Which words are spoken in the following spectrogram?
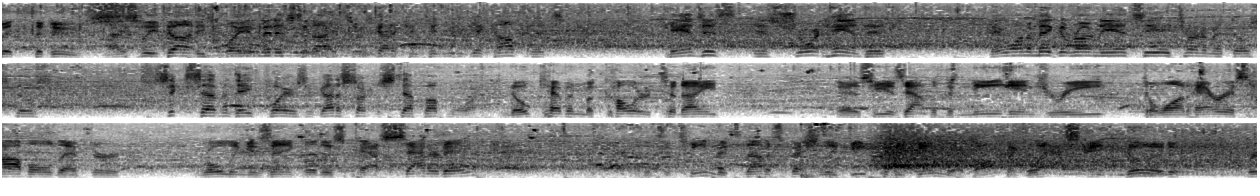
with the deuce. Nicely done. He's playing minutes tonight, so he's got to continue to get confidence. Kansas is shorthanded. They want to make a run in the NCAA tournament. Those those sixth, seventh, eighth players have got to start to step up more. No Kevin McCullar tonight as he is out with the knee injury. Dajuan Harris hobbled after rolling his ankle this past Saturday. And it's a team that's not especially deep to begin with. Off the glass and good for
